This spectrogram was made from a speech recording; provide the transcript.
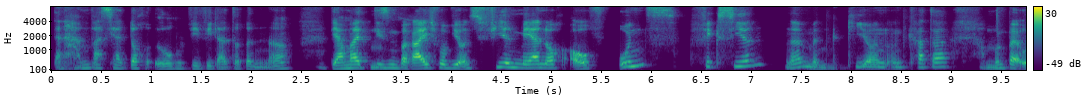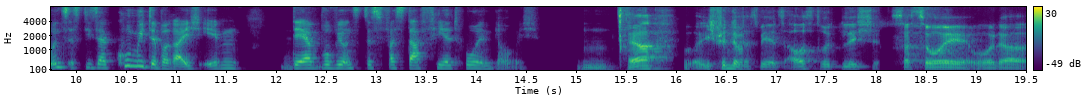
dann haben wir es ja doch irgendwie wieder drin. Ne? Wir haben halt mhm. diesen Bereich, wo wir uns viel mehr noch auf uns fixieren, ne? mit mhm. Kion und Kata. Mhm. Und bei uns ist dieser Kumite-Bereich eben der, wo wir uns das, was da fehlt, holen, glaube ich. Hm. Ja, ich finde, dass wir jetzt ausdrücklich Sasoi oder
